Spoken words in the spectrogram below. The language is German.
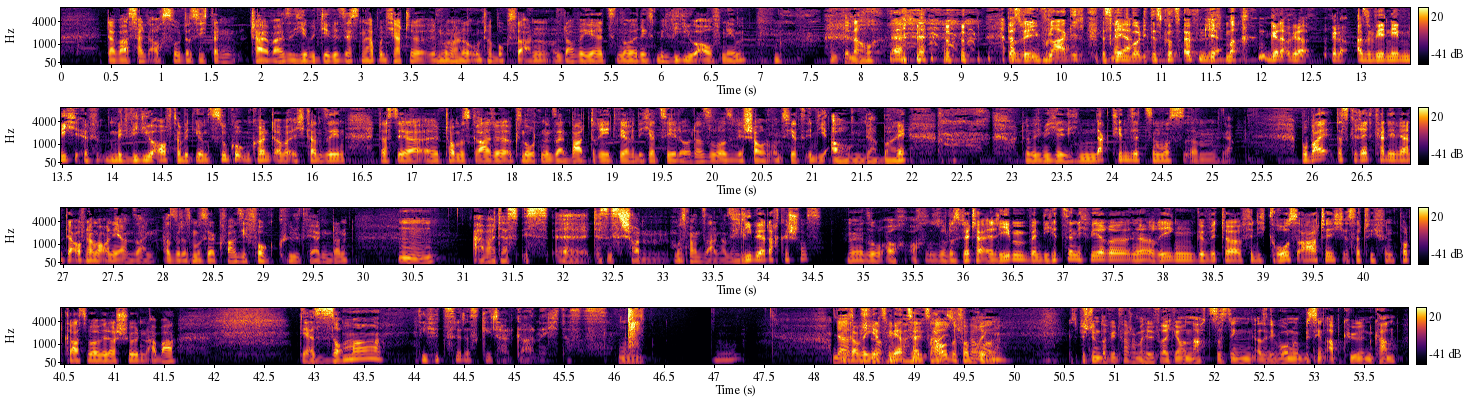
da war es halt auch so, dass ich dann teilweise hier mit dir gesessen habe und ich hatte nur noch eine Unterbuchse an und da wir ja jetzt neuerdings mit Video aufnehmen, Genau. deswegen Also wir- frage ich, deswegen Ja. wollte ich das kurz öffentlich Ja. machen. Genau, genau, genau. Also wir nehmen nicht äh, mit Video auf, damit ihr uns zugucken könnt, aber ich kann sehen, dass der äh, Thomas gerade Knoten in sein Bart dreht, während ich erzähle oder so. Also wir schauen uns jetzt in die Augen dabei, damit ich mich hier nicht nackt hinsetzen muss. Ähm, ja. Wobei, das Gerät kann dir während der Aufnahme auch nicht an sein. Also das muss ja quasi vorgekühlt werden dann. Aber das ist, äh, das ist schon, muss man sagen. Also ich liebe ja Dachgeschoss. Ne, so auch, auch so das Wetter erleben, wenn die Hitze nicht wäre. Ne, Regen, Gewitter finde ich großartig. Ist natürlich für einen Podcast immer wieder schön, aber der Sommer, die Hitze, das geht halt gar nicht. Das ist, Ja, und ist da wir jetzt mehr Fall Zeit zu Hause verbringen. Ist bestimmt auf jeden Fall schon mal hilfreich, wenn man nachts das Ding, also die Wohnung ein bisschen abkühlen kann.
